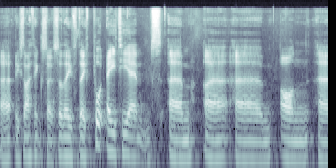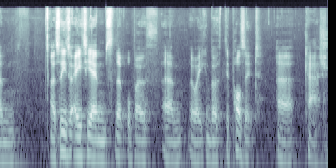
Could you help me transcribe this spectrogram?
uh, at least I think so. So they've, they've put ATMs um, uh, um, on, um, uh, so these are ATMs that will both, um, where you can both deposit uh, cash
